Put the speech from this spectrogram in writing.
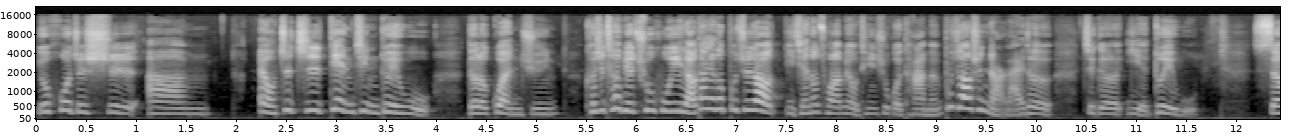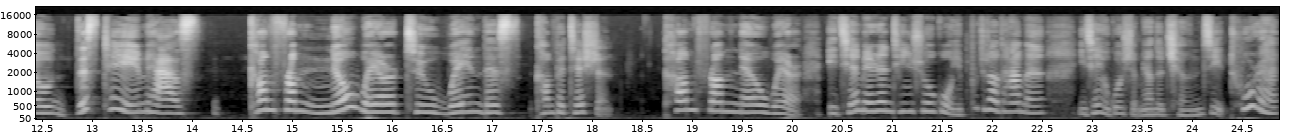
又或者是，嗯，哎呦，这支电竞队伍得了冠军，可是特别出乎意料，大家都不知道，以前都从来没有听说过他们，不知道是哪儿来的这个野队伍。So this team has come from nowhere to win this competition. Come from nowhere，以前没人听说过，也不知道他们以前有过什么样的成绩，突然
